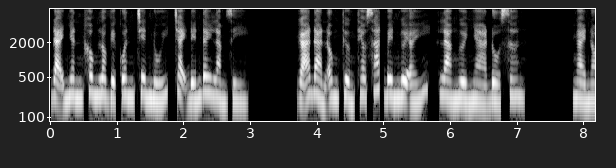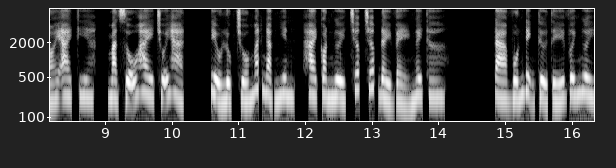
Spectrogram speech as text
Đại nhân không lo việc quân trên núi, chạy đến đây làm gì? Gã đàn ông thường theo sát bên người ấy, là người nhà đồ sơn. Ngài nói ai kia, mặt rỗ hay chuỗi hạt, Tiểu lục chố mắt ngạc nhiên, hai con ngươi chớp chớp đầy vẻ ngây thơ. Ta vốn định tử tế với ngươi,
